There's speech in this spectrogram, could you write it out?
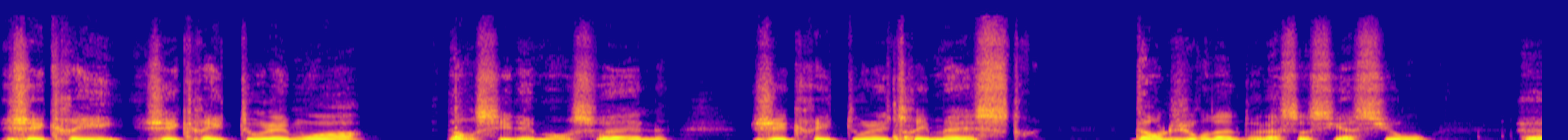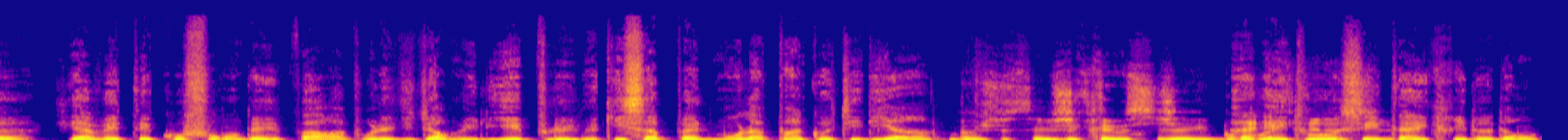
J'écris, j'écris tous les mois dans Ciné Mensuel, j'écris tous les trimestres dans le journal de l'association euh, qui avait été cofondé par pour l'éditeur, mais il n'y est plus, mais qui s'appelle Mon Lapin Quotidien. Ben, Je sais, j'écris aussi. J'ai beaucoup Et écrit toi aussi, tu as écrit dedans.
